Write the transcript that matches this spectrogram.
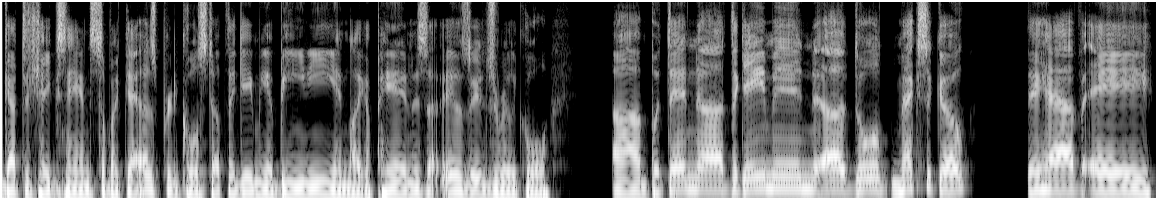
got to shake his hand stuff like that. It was pretty cool stuff. They gave me a beanie and like a pin. It was it was really cool. Uh, but then uh, the game in uh, Mexico, they have a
